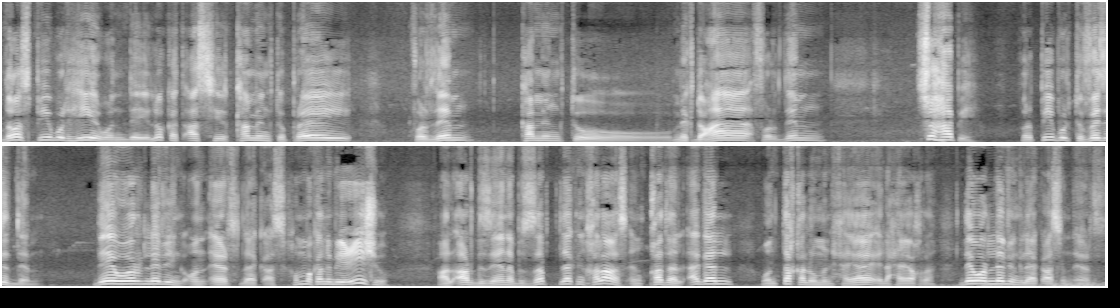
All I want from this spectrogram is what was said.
Those people here when they look at us here coming to pray for them, coming to make dua for them, so happy for people to visit them. They were living on earth like us. هم كانوا بيعيشوا على الأرض زينا بالضبط لكن خلاص انقضى الأجل وانتقلوا من حياة إلى حياة أخرى. They were living like us on earth.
